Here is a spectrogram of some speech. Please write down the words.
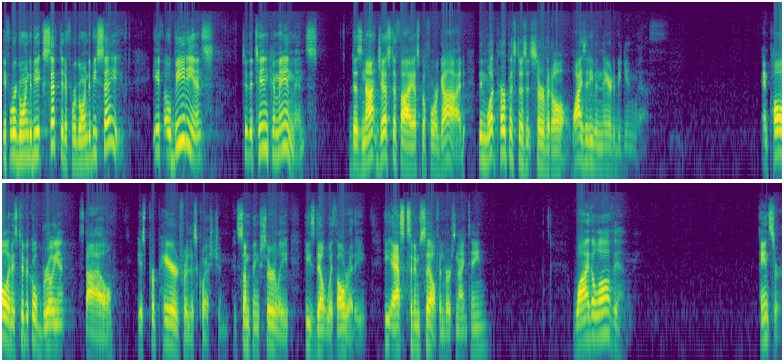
if we're going to be accepted, if we're going to be saved. If obedience to the Ten Commandments does not justify us before God, then what purpose does it serve at all? Why is it even there to begin with? And Paul, in his typical brilliant style, is prepared for this question. It's something surely he's dealt with already. He asks it himself in verse 19 Why the law then? Answer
